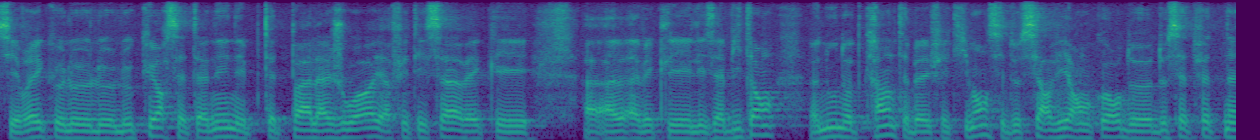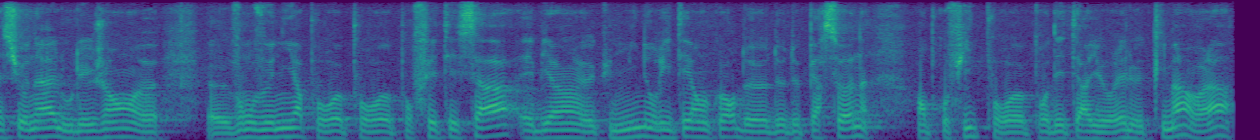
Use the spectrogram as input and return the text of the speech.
C'est vrai que le, cœur cette année n'est peut-être pas à la joie et a fêté ça avec les habitants. Nous, notre crainte, eh ben, effectivement, c'est de servir encore de, cette fête nationale où les gens euh, euh, vont venir pour, fêter ça, eh bien euh, qu'une minorité encore de, personnes en profitent pour, pour détériorer le climat. Voilà.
